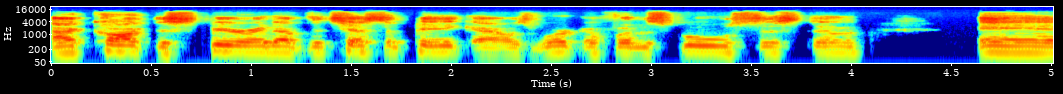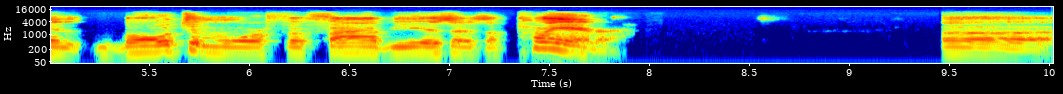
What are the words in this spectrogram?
I caught the spirit of the Chesapeake. I was working for the school system in Baltimore for five years as a planner. Uh,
